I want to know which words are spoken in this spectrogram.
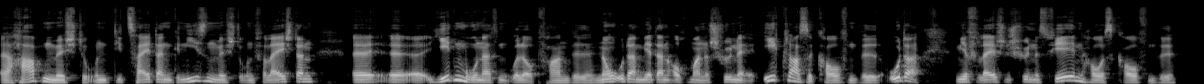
äh, haben möchte und die Zeit dann genießen möchte und vielleicht dann äh, äh, jeden Monat in Urlaub fahren will, ne, oder mir dann auch mal eine schöne E-Klasse kaufen will oder mir vielleicht ein schönes Ferienhaus kaufen will,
